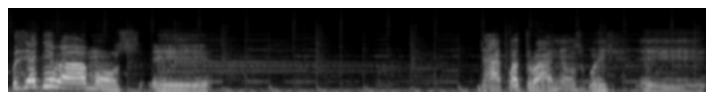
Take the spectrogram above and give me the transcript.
Pues ya llevábamos eh, ya cuatro años, güey. Eh,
